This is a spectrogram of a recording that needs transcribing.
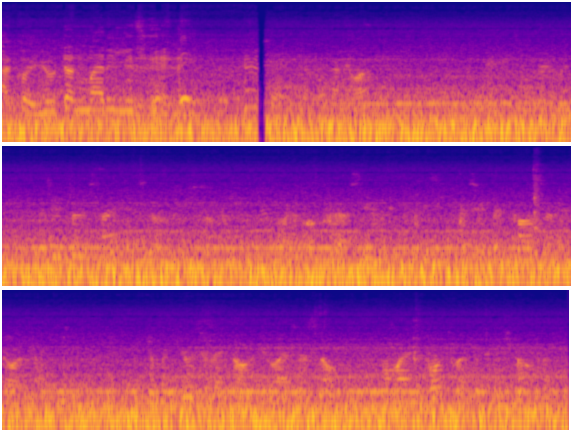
આખો યુ ટર્ન મારી લીધો એને. કર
